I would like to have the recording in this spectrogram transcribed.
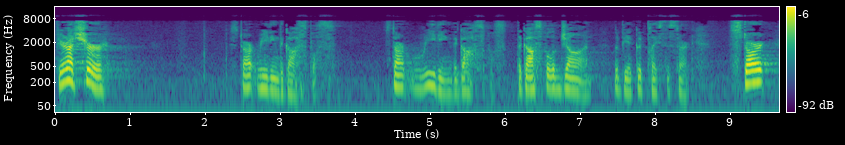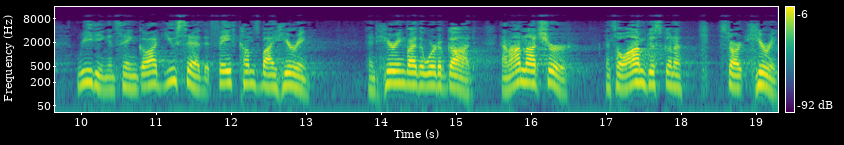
If you're not sure, start reading the Gospels. Start reading the Gospels. The Gospel of John would be a good place to start. Start reading and saying, God, you said that faith comes by hearing, and hearing by the Word of God. And I'm not sure. And so I'm just going to start hearing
